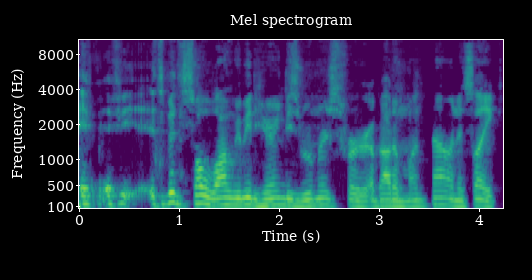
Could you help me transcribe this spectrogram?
if if it's been so long, we've been hearing these rumors for about a month now, and it's like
